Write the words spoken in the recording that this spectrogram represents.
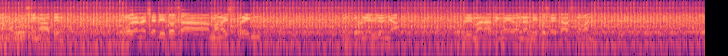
nang ayusin natin. So, na siya dito sa mga spring. Yung tornilyo niya. Problema natin ngayon nandito sa itaas naman. So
